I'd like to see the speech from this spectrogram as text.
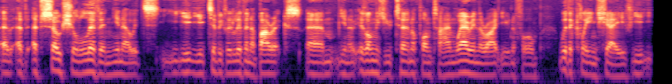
of, of social living, you know, it's you, you, typically live in a barracks. Um, you know, as long as you turn up on time, wearing the right uniform, with a clean shave, you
